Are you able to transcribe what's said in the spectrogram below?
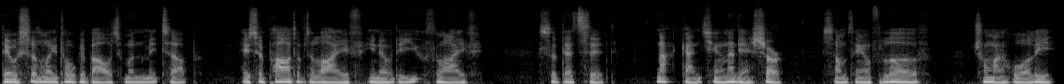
They will certainly talk about when meet up. It's a part of the life, you know, the youth life. So that's it. 那感情那点事儿 ，something of love，充满活力，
